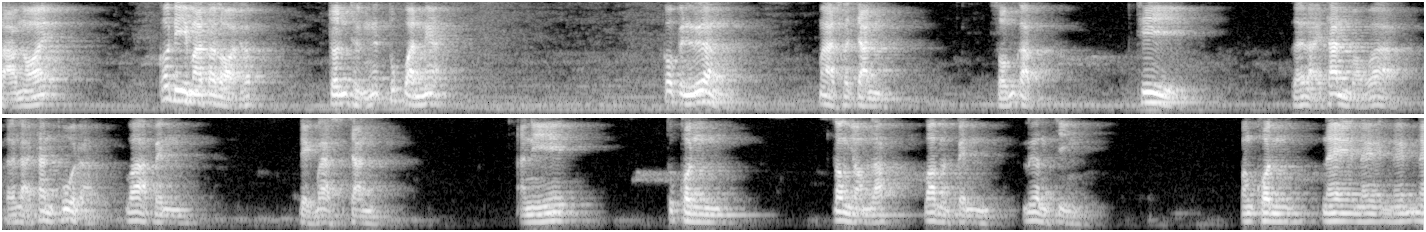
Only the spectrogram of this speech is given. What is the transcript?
สาวน้อย ก็ดีมาตลอดครับ จนถึงทุกวันเนี่ย ก็เป็นเรื่องมหัศจรรย์ สมกับที่หลายๆท่านบอกว่า หลายๆท่านพูดอะว่าเป็นเด็กมหัศจรรย์ อันนี้ทุกคนต้องยอมรับว่ามันเป็นเรื่องจริง บางคนในในในใน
